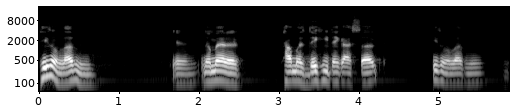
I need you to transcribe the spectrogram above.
He's gonna love me. Yeah. No matter how much dick he think I sucked, he's gonna love me. Hmm.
